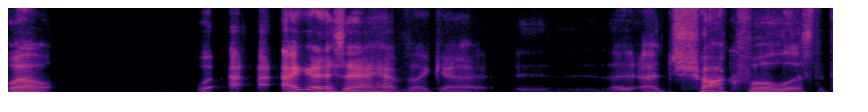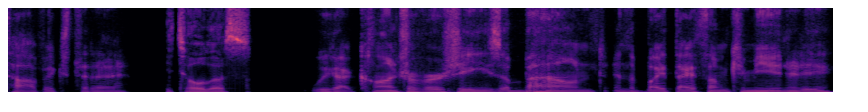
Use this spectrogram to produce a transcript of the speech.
Well, well I, I- I gotta say, I have like a, a a chock full list of topics today. you told us. We got controversies abound in the Bite Thy Thumb community.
